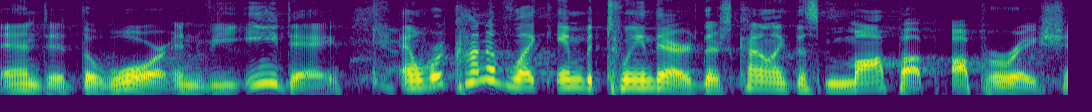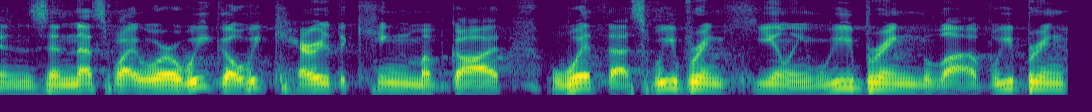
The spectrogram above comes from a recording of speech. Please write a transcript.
ended the war in VE Day. And we're kind of like in between there. There's kind of like this mop up operations. And that's why where we go, we carry the kingdom of God with us. We bring healing, we bring love, we bring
